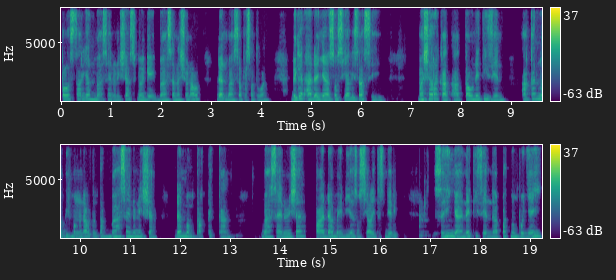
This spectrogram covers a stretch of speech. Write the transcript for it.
pelestarian bahasa Indonesia sebagai bahasa nasional dan bahasa persatuan. Dengan adanya sosialisasi, masyarakat atau netizen akan lebih mengenal tentang bahasa Indonesia dan mempraktikkan bahasa Indonesia pada media sosial itu sendiri sehingga netizen dapat mempunyai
